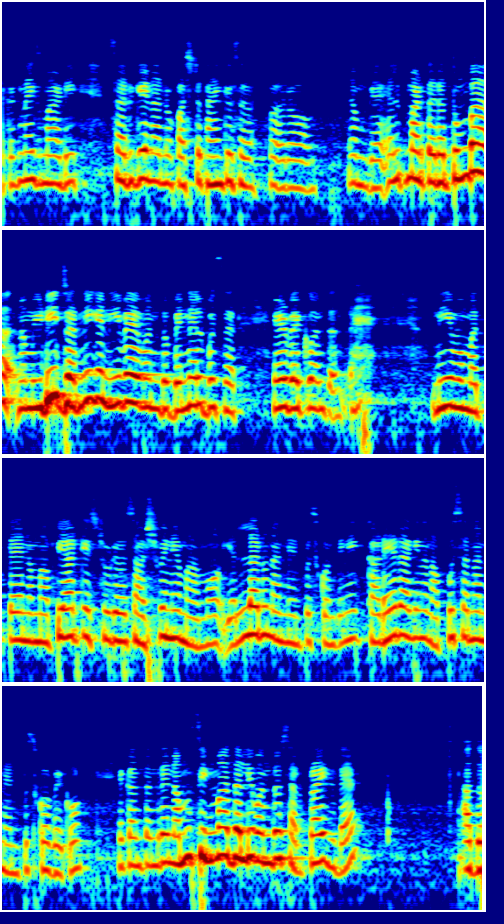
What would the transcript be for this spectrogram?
ರೆಕಗ್ನೈಸ್ ಮಾಡಿ, ಸರ್ಗೆ ನಾನು first thank you sir for ನಮಗೆ ಹೆಲ್ಪ್ ಮಾಡ್ತಾ ಇರೋದು. ತುಂಬ ನಮ್ಮ ಇಡೀ ಜರ್ನಿಗೆ ನೀವೇ ಒಂದು ಬೆನ್ನೆಲುಬು ಸರ್ ಹೇಳಬೇಕು ಅಂತಂದರೆ. ನೀವು ಮತ್ತು ನಮ್ಮ P R K studios Ashwini ma'am, ಎಲ್ಲರೂ ನಾನು ನೆನಪಿಸ್ಕೊತೀನಿ. ಕಡೆಯದಾಗಿ ನಾನು ಅಪ್ಪು ಸರ್ನ ನೆನಪಿಸ್ಕೋಬೇಕು. ಯಾಕಂತಂದರೆ ನಮ್ಮ ಸಿನಿಮಾದಲ್ಲಿ ಒಂದು ಸರ್ಪ್ರೈಸ್ ಇದೆ. ಅದು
